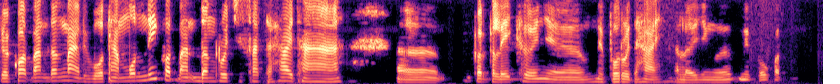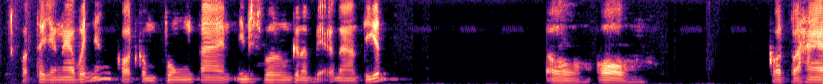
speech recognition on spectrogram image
ក៏គាត់បានដឹងដែរពីព្រោះថាមុននេះគាត់បានដឹងរួចជាស្រេចទៅហើយថាអឺ គាត់ក៏លេខឃើញមេពូរួចទៅហើយឥឡូវយើងមើលមេពូគាត់គាត់ទៅយ៉ាងណាវិញហ្នឹងគាត់កំពុងតែ invisible កណ្ដាលពាក់កណ្ដាលទៀតអូអូគាត់ប្រហែល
